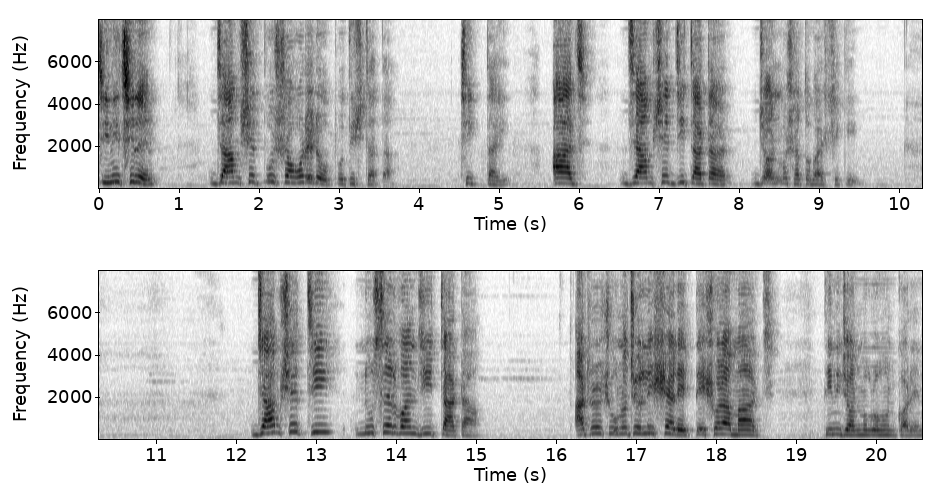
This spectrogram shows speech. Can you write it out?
যিনি ছিলেন জামশেদপুর শহরেরও প্রতিষ্ঠাতা। ঠিক তাই, আজ জামশেদজি টাটার জন্ম শতবার্ষিকী জামশেদজি নুসেরওয়ানজি টাটা। আঠারোশো উনচল্লিশ সালে তেসরা মার্চ তিনি জন্মগ্রহণ করেন।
